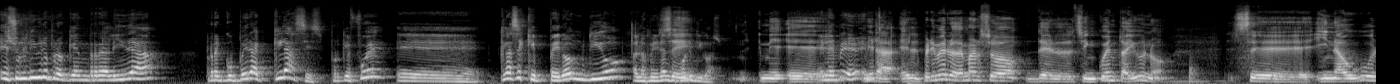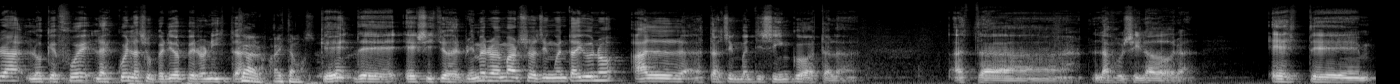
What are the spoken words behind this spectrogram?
es un libro, pero que en realidad recupera clases, porque fue eh, clases que Perón dio a los militantes políticos. Eh, mira, el primero de marzo del 51 se inaugura lo que fue la Escuela Superior Peronista. Claro, ahí estamos. Que de, existió desde el 1 de marzo del 51 al, hasta el 55, hasta la, hasta la fusiladora. Este,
